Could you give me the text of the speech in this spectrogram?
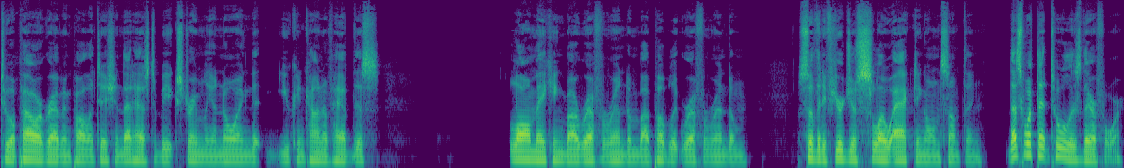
to a power grabbing politician, that has to be extremely annoying that you can kind of have this lawmaking by referendum, by public referendum, so that if you're just slow acting on something, that's what that tool is there for,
